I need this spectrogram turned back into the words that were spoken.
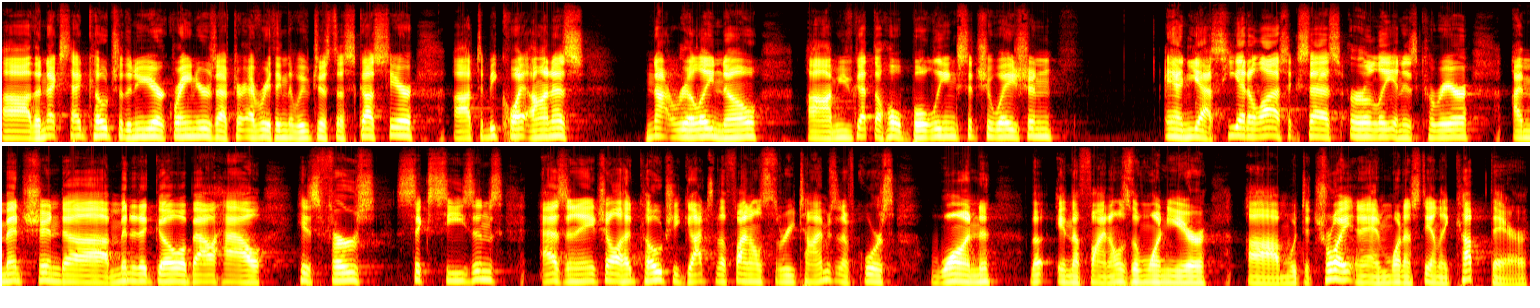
uh, the next head coach of the New York Rangers after everything that we've just discussed here? Uh, to be quite honest, not really, no. Um, you've got the whole bullying situation. And yes, he had a lot of success early in his career. I mentioned uh, a minute ago about how his first six seasons as an NHL head coach, he got to the finals three times, and of course, won the, in the finals the one year um, with Detroit and, and, won a Stanley Cup there.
